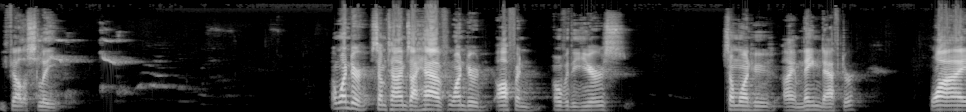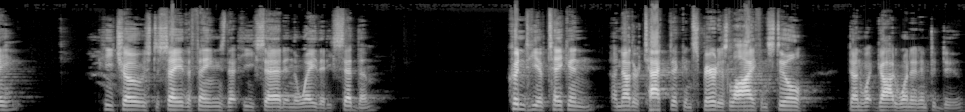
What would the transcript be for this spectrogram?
he fell asleep. I wonder, sometimes I have wondered often over the years, someone who I am named after, why he chose to say the things that he said in the way that he said them. Couldn't he have taken another tactic and spared his life and still done what God wanted him to do?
